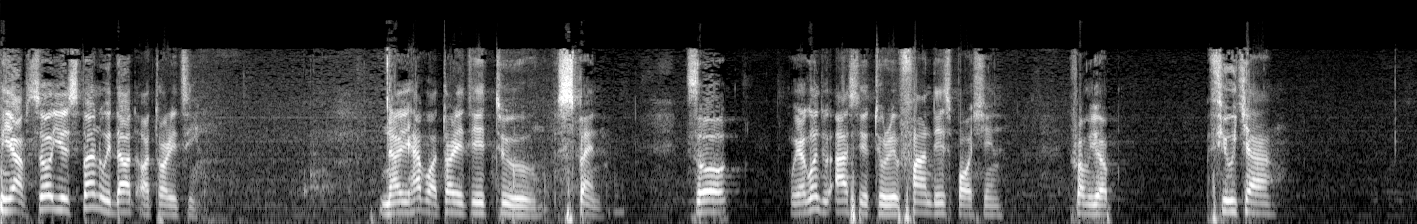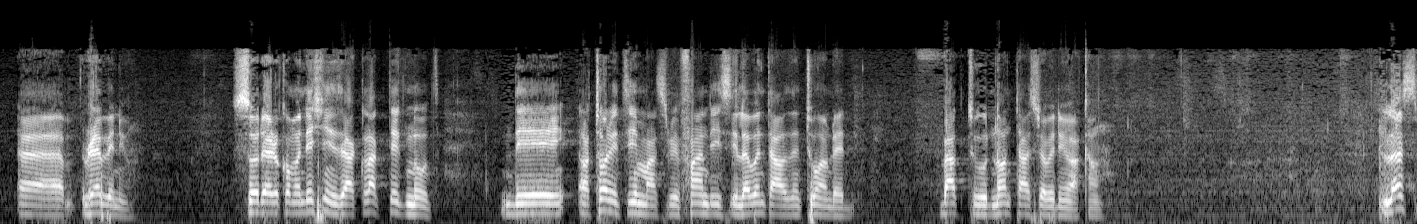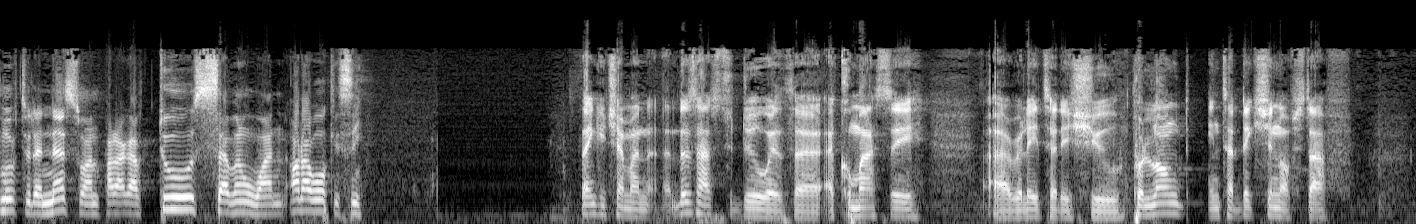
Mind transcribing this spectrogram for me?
Yeah, so you spend without authority. Now you have authority to spend. So we are going to ask you to refund this portion from your future uh, revenue. So the recommendation is that clerk take note. The authority must refund this 11,200 back to non-tax revenue account. Let's move to the next one, paragraph 271. Honorable Kisi. Thank you, Chairman. This has to do with uh, a Kumasi uh, related issue. Prolonged interdiction of staff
